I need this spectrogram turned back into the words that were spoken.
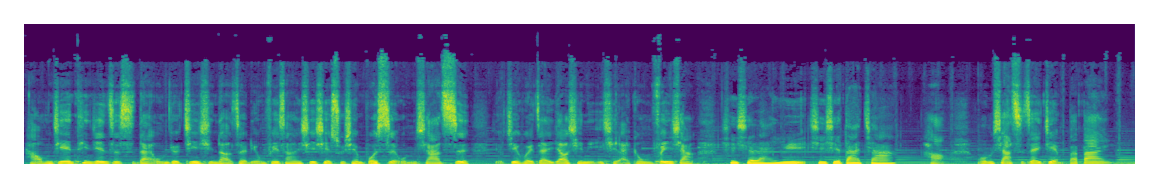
好，我们今天听见这时代，我们就进行到这里。我们非常谢谢楚贤博士，我们下次有机会再邀请你一起来跟我们分享。谢谢蓝玉，谢谢大家。好，我们下次再见，拜拜。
